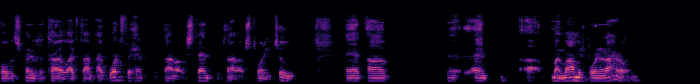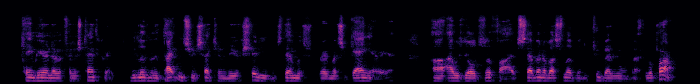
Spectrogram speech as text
over the span of his entire lifetime. I worked for him from the time I was 10 to the time I was 22. And, um, uh, and uh, my mom was born in Ireland, came here and never finished 10th grade. We lived in the Dyckman Street section of New York City, which then was very much a gang area. Uh, I was the oldest of five. Seven of us lived in a two bedroom bathroom apartment.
